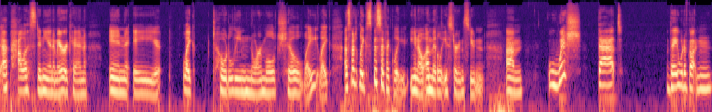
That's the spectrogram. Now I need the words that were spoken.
a Palestinian American in a like totally normal, chill light. Like especially like specifically, you know, a Middle Eastern student. Um, wish that they would have gotten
